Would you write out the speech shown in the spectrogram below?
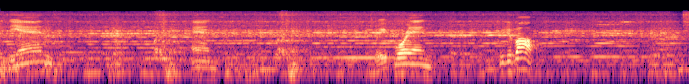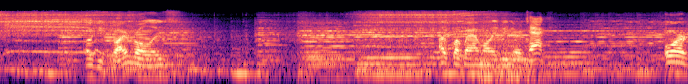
In the end. It and we jump off. Oh geez, drawing rollers. I'll walk by them while they do their attack. Or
